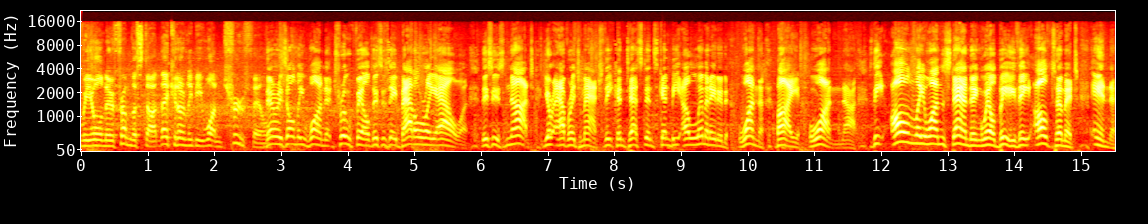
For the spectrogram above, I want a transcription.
We all knew from the start there could only be one true Phil. There is only one true Phil. This is a battle royale. This is not your average match. The contestants can be eliminated one by one. The only one standing will be the ultimate in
